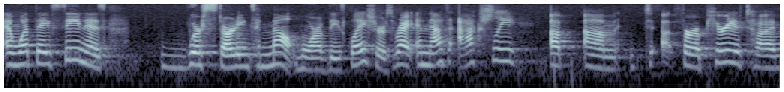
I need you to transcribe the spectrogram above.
And what they've seen is we're starting to melt more of these glaciers, right? And that's actually up, um, to, uh, for a period of time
